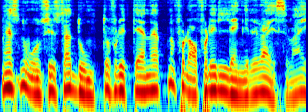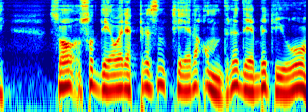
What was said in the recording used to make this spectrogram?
Mens noen syns det er dumt å flytte enhetene, for da får de lengre reisevei. Så, så, det å representere andre, det betyr jo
